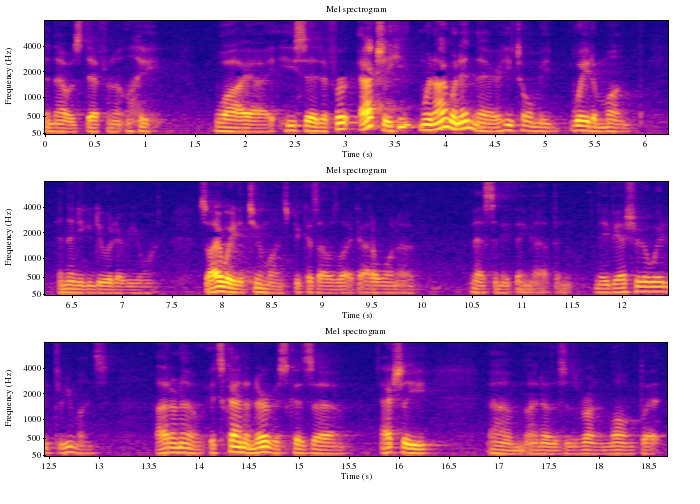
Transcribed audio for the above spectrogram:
and that was definitely why I, he said, if actually, he, when I went in there, he told me, wait a month and then you can do whatever you want. So I waited two months because I was like, I don't want to mess anything up. And maybe I should have waited three months. I don't know. It's kind of nervous because uh, actually, um, I know this is running long, but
